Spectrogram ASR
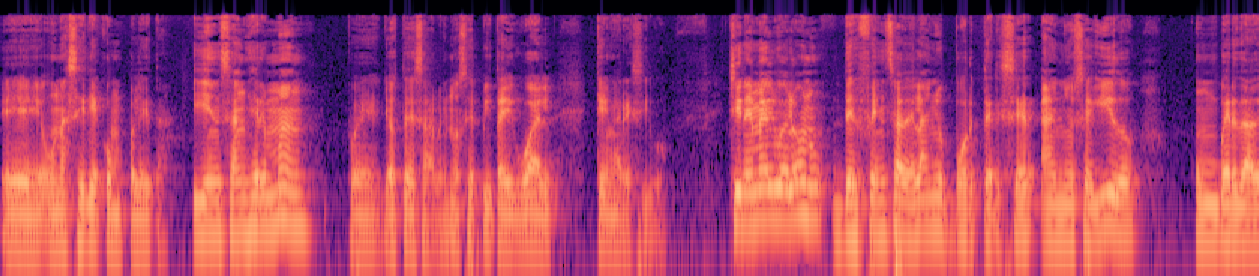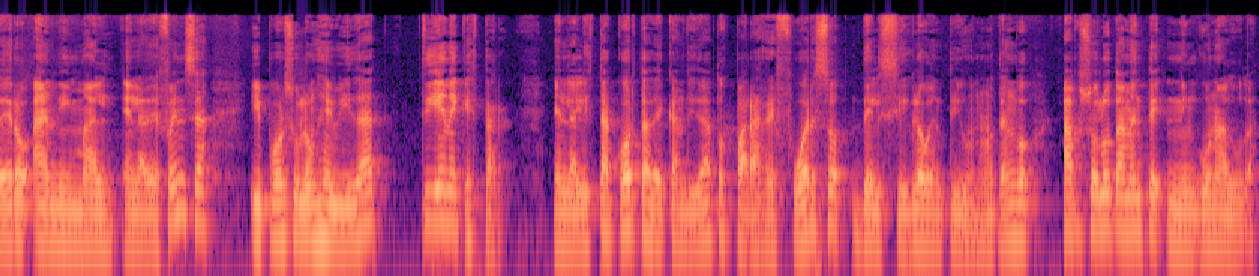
eh, una serie completa. Y en San Germán, pues ya ustedes saben, no se pita igual que en Arecibo. Chinemelo el ONU, defensa del año por tercer año seguido, un verdadero animal en la defensa y por su longevidad tiene que estar en la lista corta de candidatos para refuerzo del siglo XXI. No tengo absolutamente ninguna duda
